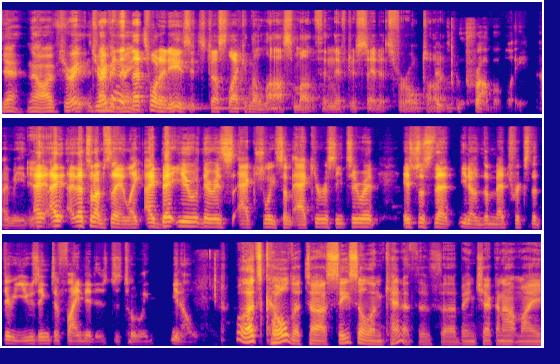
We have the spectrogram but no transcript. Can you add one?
Yeah, no, I've Do you, re- do you reckon that that's what it is? It's just like in the last month, and they've just said it's for all time. probably. I mean, Yeah. I, I, that's what I'm saying. Like, I bet you there is actually some accuracy to it. It's just that you know the metrics that they're using to find it is just totally you know, Well, that's cool that uh, Cecil and Kenneth have uh, been checking out my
